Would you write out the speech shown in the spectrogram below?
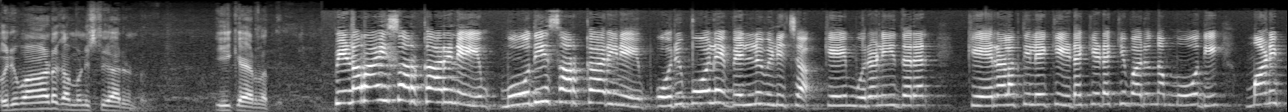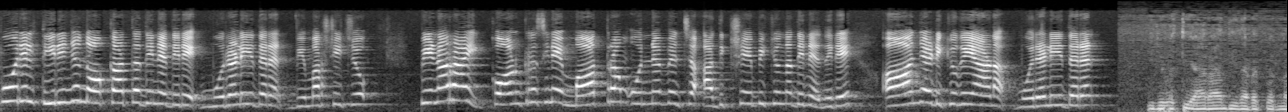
ഒരുപാട് കമ്മ്യൂണിസ്റ്റുകാരുണ്ട് ഈ കേരളത്തിൽ. പിണറായി സർക്കാരിനെയും മോദി സർക്കാരിനെയും ഒരുപോലെ വെല്ലുവിളിച്ച കെ മുരളീധരൻ കേരളത്തിലേക്ക് ഇടയ്ക്കിടയ്ക്ക് വരുന്ന മോദി മണിപ്പൂരിൽ തിരിഞ്ഞു നോക്കാത്തതിനെതിരെ മുരളീധരൻ വിമർശിച്ചു. പിണറായി കോൺഗ്രസിനെ മാത്രം ഉന്നം വെച്ച് അധിക്ഷേപിക്കുന്നതിനെതിരെ ആഞ്ഞടിക്കുകയാണ് മുരളീധരൻ. ഇരുപത്തിയാറാം തീയതി നടക്കുന്ന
